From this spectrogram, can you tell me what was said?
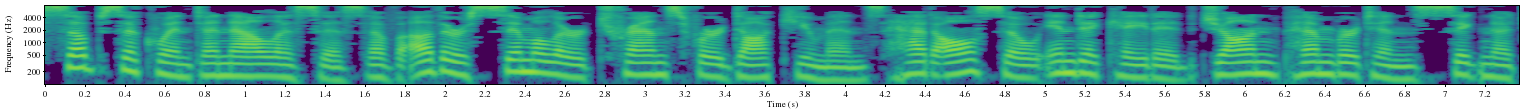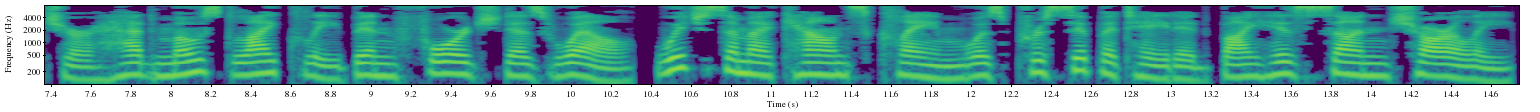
Subsequent analysis of other similar transfer documents had also indicated John Pemberton's signature had most likely been forged as well, which some accounts claim was precipitated by his son Charlie.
